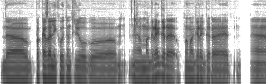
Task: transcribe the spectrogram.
да, показали какое-то интервью э, Макгрегора, Макгрегора, э,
